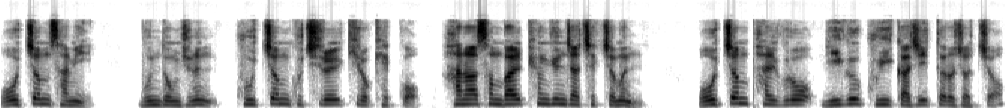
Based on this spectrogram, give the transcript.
5.32, 문동주는 9.97을 기록했고 한화 선발 평균 자책점은 5.89로 리그 9위까지 떨어졌죠.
